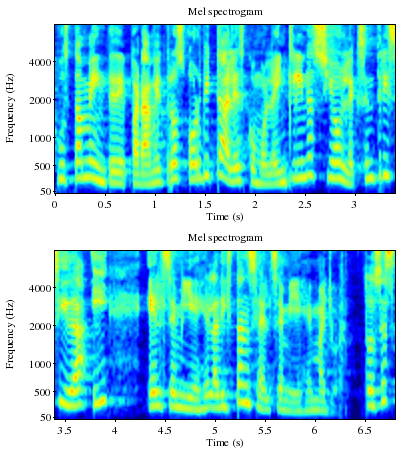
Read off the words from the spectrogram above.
justamente de parámetros orbitales como la inclinación, la excentricidad y el semieje, la distancia del semieje mayor. Entonces,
